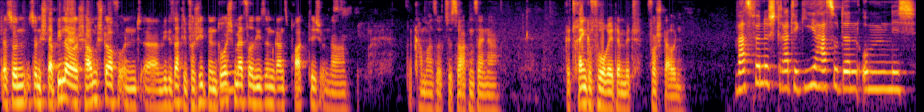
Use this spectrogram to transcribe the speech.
Das ist so ein, so ein stabiler Schaumstoff und äh, wie gesagt, die verschiedenen Durchmesser, die sind ganz praktisch und da, da kann man sozusagen seine Getränkevorräte mit verstauen. Was für eine Strategie hast du denn, um nicht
